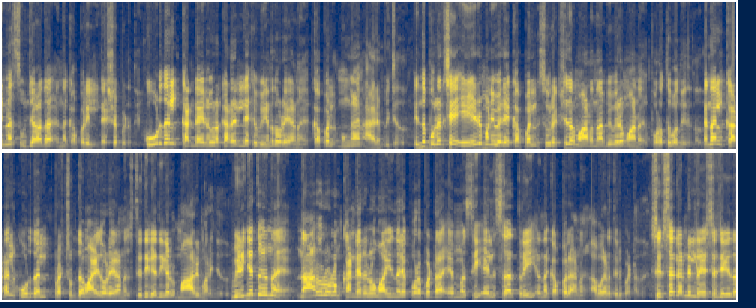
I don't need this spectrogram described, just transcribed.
എൻ എസ് സുജാത എന്ന കപ്പലിൽ രക്ഷപ്പെടുത്തി. കൂടുതൽ കണ്ടെയ്നറുകൾ കടലിലേക്ക് വീണതോടെയാണ് കപ്പൽ മുങ്ങാൻ ആരംഭിച്ചത്. ഇന്ന് പുലർച്ചെ ഏഴ് മണിവരെ കപ്പൽ സുരക്ഷിതമാണെന്ന വിവരമാണ് പുറത്തു വന്നിരുന്നത്. എന്നാൽ കടൽ കൂടുതൽ പ്രക്ഷുബ്ധമായതോടെയാണ് സ്ഥിതിഗതികൾ മാറിമറിഞ്ഞത്. വിഴിഞ്ഞത്ത് നിന്ന് നാനൂറോളം കണ്ടെയ്നറുകളുമായി ഇന്നലെ പുറപ്പെട്ട M S C Elsa three എന്ന കപ്പലാണ് അപകടത്തിൽപ്പെട്ടത്. സ്വിറ്റ്സർലൻഡിൽ രജിസ്റ്റർ ചെയ്ത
